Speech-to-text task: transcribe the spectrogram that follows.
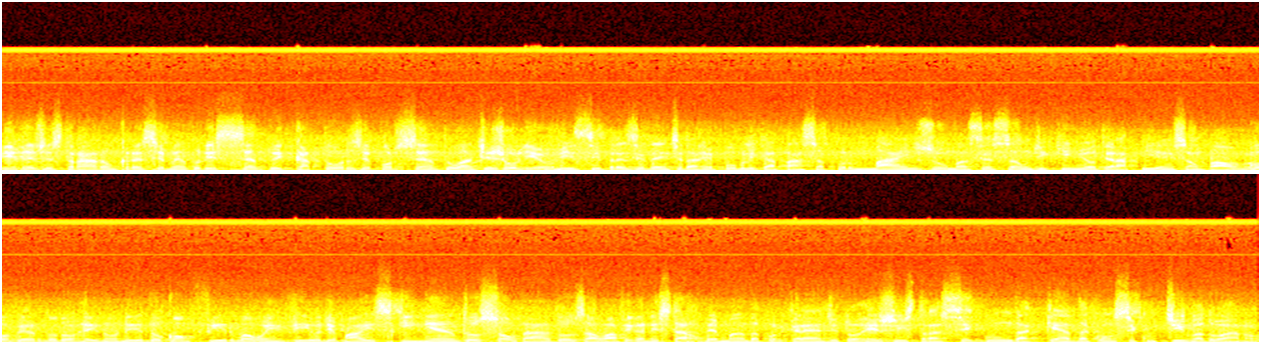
e registraram um crescimento de 114% ante julho. Vice-presidente da República passa por mais uma sessão de quimioterapia em São Paulo. Governo do Reino Unido confirma o envio de mais 500 soldados ao Afeganistão. Demanda por crédito registra a segunda queda consecutiva do ano.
